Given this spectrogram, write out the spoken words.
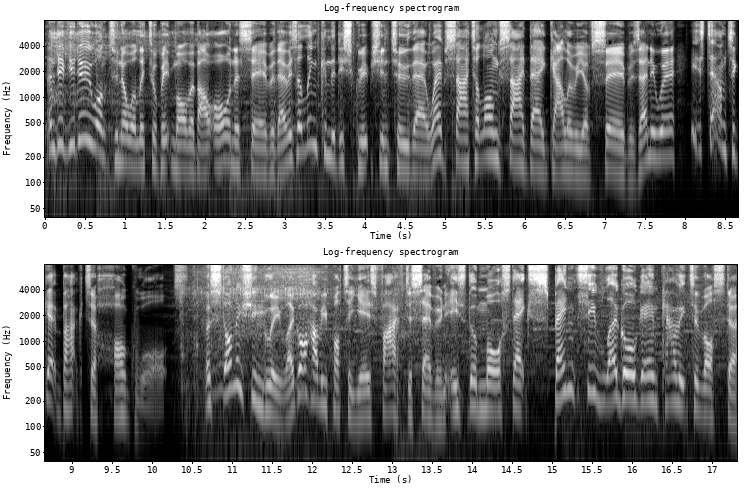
And if you do want to know a little bit more about OwnASaber, there is a link in the description to their website alongside their gallery of sabers. Anyway, it's time to get back to Hogwarts. Astonishingly, LEGO Harry Potter Years 5 to 7 is the most expensive LEGO game character roster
